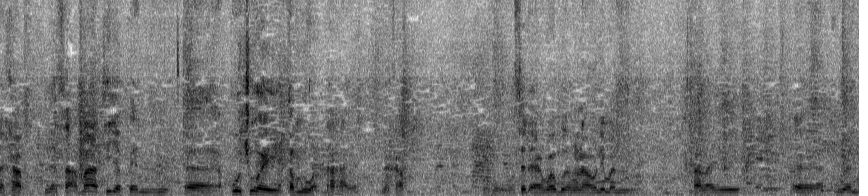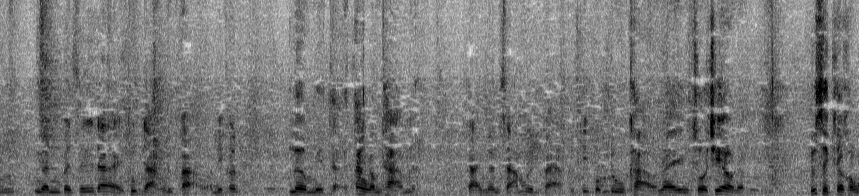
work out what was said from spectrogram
นะครับ และสามารถที่จะเป็นผู้ช่วยตำรวจได้นะครับ โอ้โหแสดงว่าเมืองเรานี่มันอะไรเเงินเงินไปซื้อได้ทุกอย่างหรือเปล่า อันนี้ก็เริ่มมีตั้งคำถามนะจ่ายเงินสามหมื่นแปดที่ผมดูข่าวในโซเชียลนะรู้สึกจะของ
